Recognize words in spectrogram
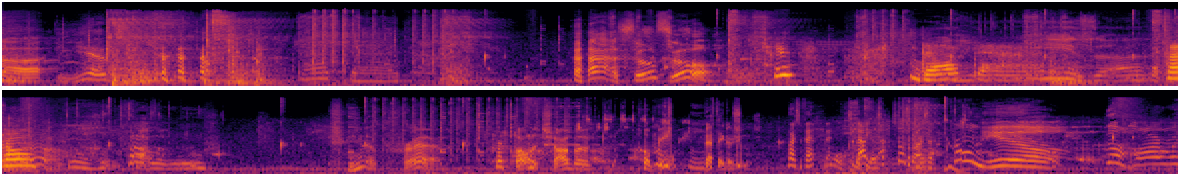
Uh, yes. Dad. so, so. Dad, dad. He's, uh, Metal, Follow. In a prep. crystal. Oh, Chaba. Persephone, Sabalios, Sotabarza. O'Neill. Gahara.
